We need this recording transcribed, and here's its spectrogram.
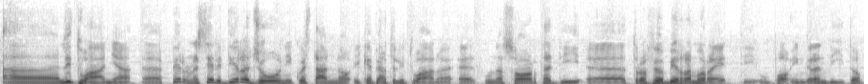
Uh, Lituania, eh, per una serie di ragioni, quest'anno il campionato lituano è- è una sorta di eh, trofeo Birra Moretti un po' ingrandito.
